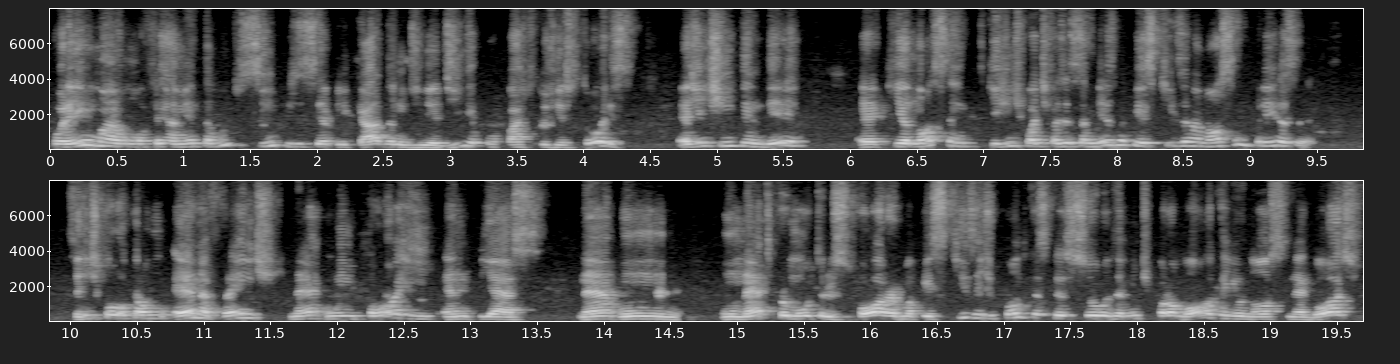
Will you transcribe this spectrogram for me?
Porém, uma, uma ferramenta muito simples de ser aplicada no dia a dia por parte dos gestores é a gente entender é, que, a nossa, que a gente pode fazer essa mesma pesquisa na nossa empresa. Se a gente colocar um E na frente, né, um Employee NPS, né, um um Net Promoter Score, uma pesquisa de quanto que as pessoas realmente promovem o nosso negócio,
